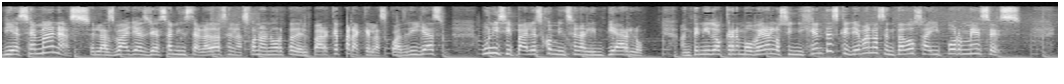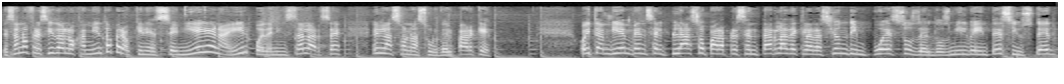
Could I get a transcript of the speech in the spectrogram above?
10 semanas. Las vallas ya están instaladas en la zona norte del parque para que las cuadrillas municipales comiencen a limpiarlo. Han tenido que remover a los indigentes que llevan asentados ahí por meses. Les han ofrecido alojamiento, pero quienes se nieguen a ir pueden instalarse en la zona sur del parque. Hoy también vence el plazo para presentar la declaración de impuestos del 2020 si usted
